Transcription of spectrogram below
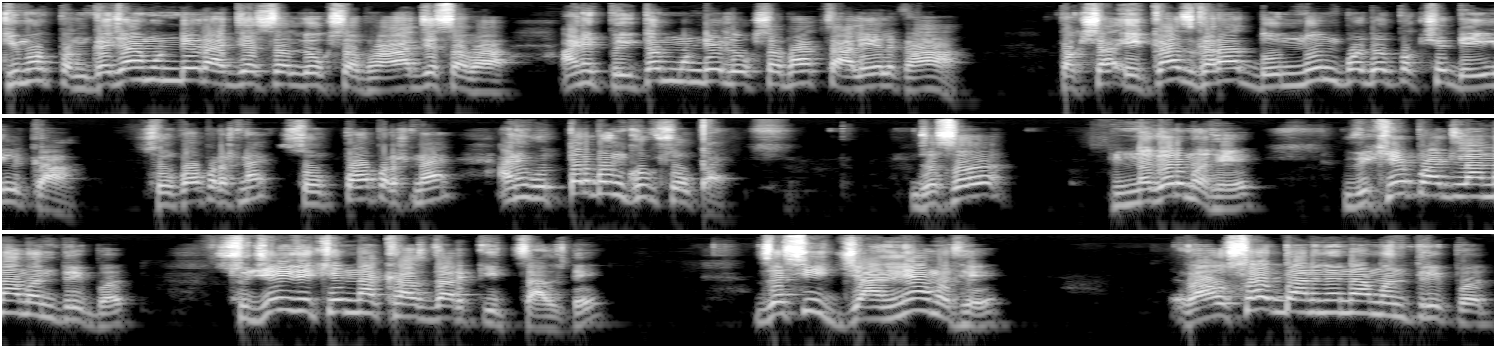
की मग पंकजा मुंडे राज्यसभा लोकसभा राज्यसभा आणि प्रीतम मुंडे लोकसभा चालेल का? पक्षा एकाच घरात दोन दोन पद पक्ष देईल का? सोपा प्रश्न आहे सोपा प्रश्न आहे आणि उत्तर पण खूप सोपं आहे. जसं नगरमध्ये विखे पाटलांना मंत्रीपद सुजय विखेंना खासदारकीत चालते जशी जालन्यामध्ये रावसाहेब दानवेंना मंत्रीपद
